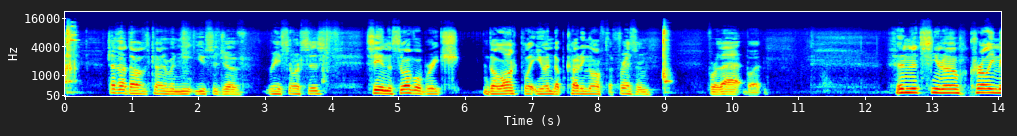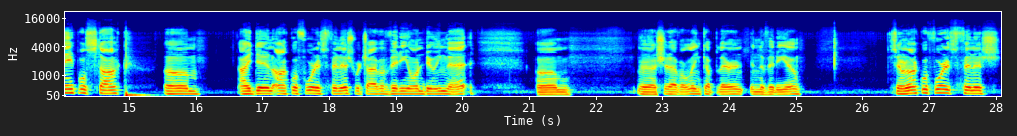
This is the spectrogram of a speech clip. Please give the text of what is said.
Which I thought that was kind of a neat usage of resources. Seeing the swivel breech, the lock plate, you end up cutting off the frizzen for that, but... And it's, you know, curly maple stock. Um, I did an Aqua Fortis finish, which I have a video on doing that. Um, I should have a link up there in the video. So an Aqua Fortis finish,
